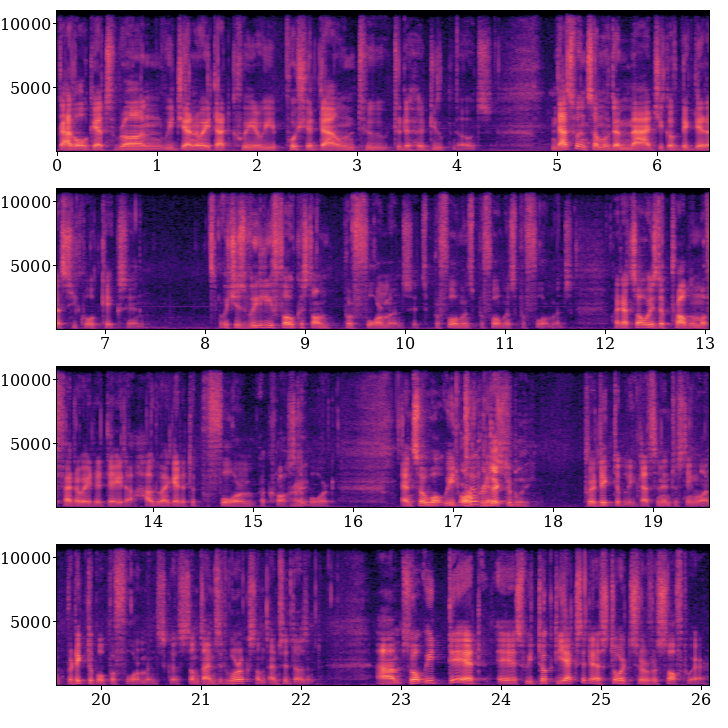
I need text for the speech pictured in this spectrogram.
That all gets run. We generate that query, push it down to, to the Hadoop nodes. And that's when some of the magic of Big Data SQL kicks in, which is really focused on performance. It's performance, performance, performance. Right? That's always the problem of federated data. How do I get it to perform across right. the board? And so what we or predictably. predictably, that's an interesting one. Predictable performance, because sometimes it works, sometimes it doesn't. Um, so what we did is we took the Exadata storage server software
